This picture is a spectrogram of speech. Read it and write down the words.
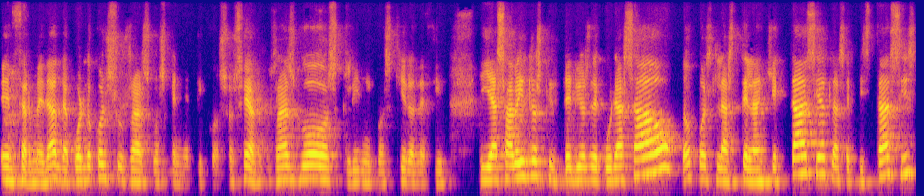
enfermedad, de acuerdo con sus rasgos genéticos, o sea, rasgos clínicos, quiero decir. Y ya sabéis los criterios de Curaçao, pues las telangiectasias, las epistasis,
